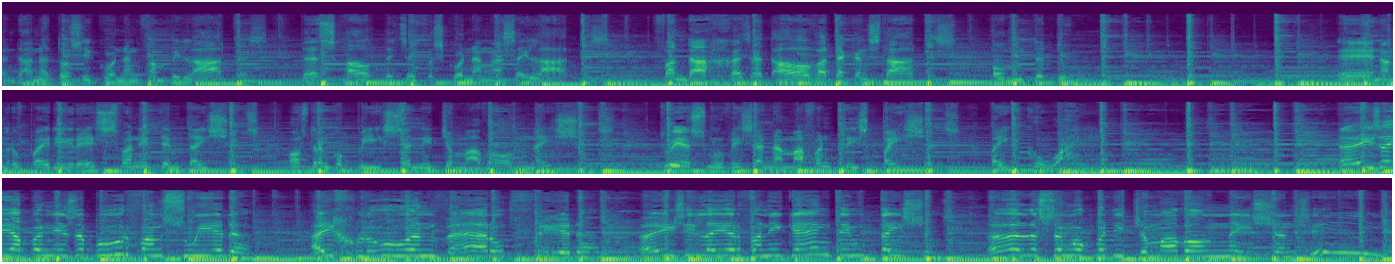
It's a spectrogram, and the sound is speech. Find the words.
En dan het ons die koning van Pilatus, dis altyd sy verskoning as hy laat is. Vandag is dit al wat ek in staat is om te doen. En dan roep hy die res van die Temptations. Ons drink op peace in die All Nations. Twee smoothies en 'n muffin please patience by Kauai. Hy is 'n Japaneese boer van Swede. Hy glo in wêreldvrede. Hy is die leier van die gang Temptations. Hulle sing ook by die All Nations. Hey,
